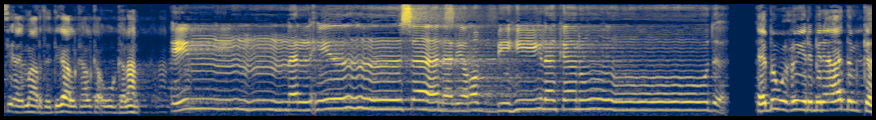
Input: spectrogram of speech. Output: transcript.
si ay maaragtay dagaalka halka ugu galaan إن الإنسان لربه لكنود eebbe wuxuu yidhi bini aadamka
